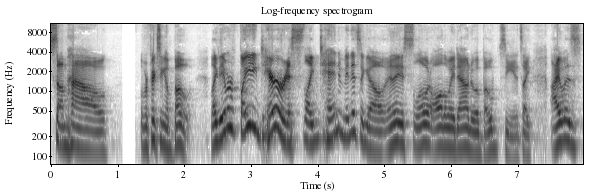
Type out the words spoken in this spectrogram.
somehow over fixing a boat. Like they were fighting terrorists like ten minutes ago, and they slow it all the way down to a boat scene. It's like I was.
